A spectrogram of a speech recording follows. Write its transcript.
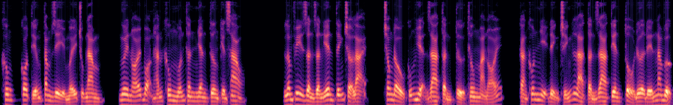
không có tiếng tăm gì mấy chục năm ngươi nói bọn hắn không muốn thân nhân tương kiến sao? Lâm phi dần dần yên tĩnh trở lại, trong đầu cũng hiện ra tần tử thông mà nói càng khôn nhị đỉnh chính là tần gia tiên tổ đưa đến nam vực,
